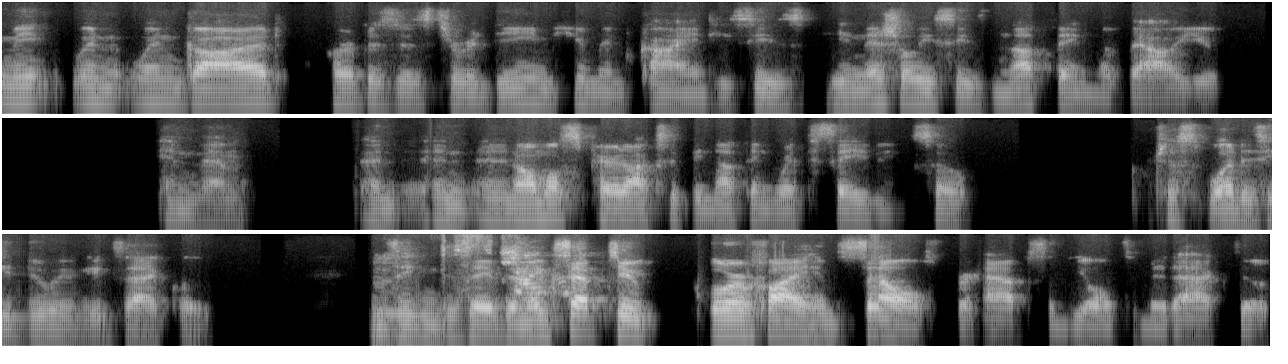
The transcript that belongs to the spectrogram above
mean when when God purposes to redeem humankind, he sees he initially sees nothing of value in them and, and, and almost paradoxically nothing worth saving. So just what is he doing exactly? Seeking to save them, except to glorify himself, perhaps, in the ultimate act of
